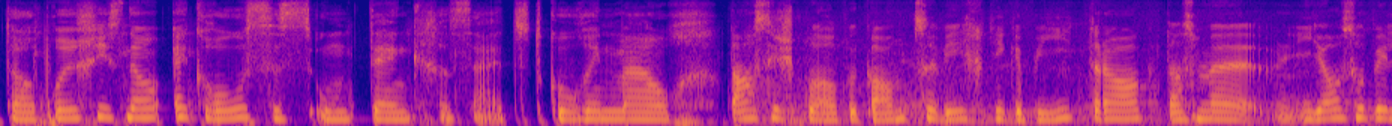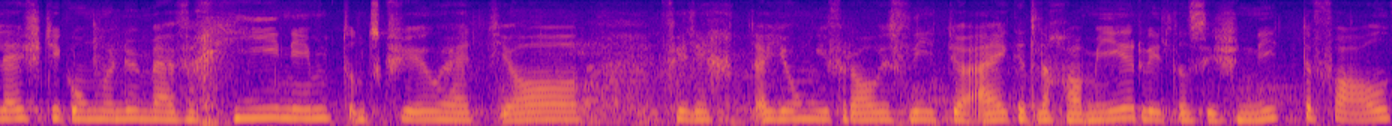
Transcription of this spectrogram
Da bräuchte es noch ein grosses Umdenken, sagt Corinne Mauch. Das ist, glaube ich, ein ganz wichtiger Beitrag, dass man ja, so Belästigungen nicht mehr einfach hinnimmt und das Gefühl hat, ja, vielleicht eine junge Frau, es liegt ja eigentlich an mir, weil das ist nicht der Fall,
